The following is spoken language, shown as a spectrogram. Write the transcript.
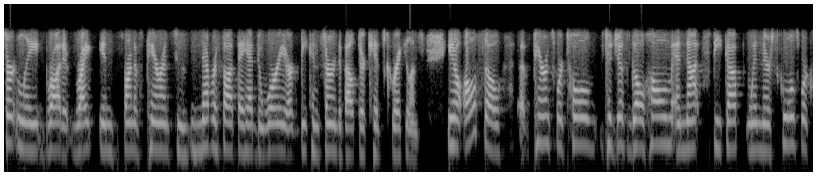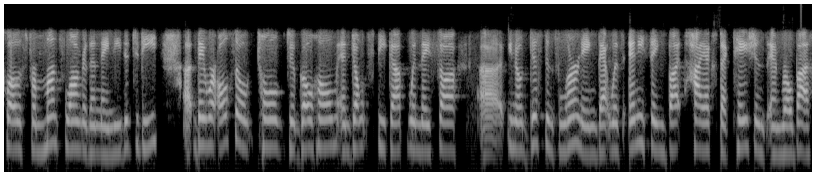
certainly brought it right in front of parents who never thought they had to worry or be concerned about their kids' curriculums. You know, also, uh, parents were told to just go home and not speak up when their schools were closed for months longer than they needed to be. Uh, they were also told to go home and don't speak up when they saw uh, you know, distance learning that was anything but high expectations and robust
